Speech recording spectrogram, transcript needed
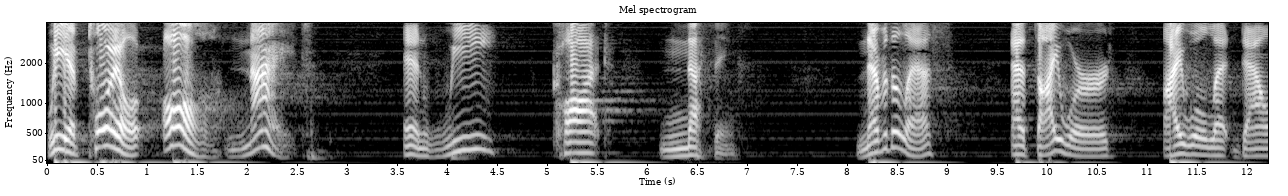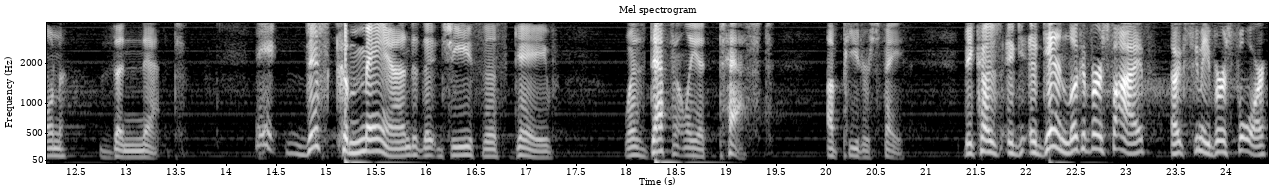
We have toiled all night and we caught nothing. Nevertheless, at thy word, I will let down the net. Eh, this command that Jesus gave was definitely a test of Peter's faith. Because, again, look at verse 5, uh, excuse me, verse 4.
